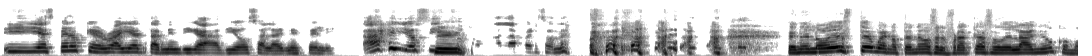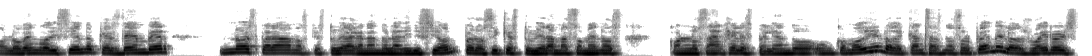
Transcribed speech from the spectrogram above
y espero que Ryan también diga adiós a la NFL. Ay, yo sí, a la persona. en el oeste, bueno, tenemos el fracaso del año, como lo vengo diciendo, que es Denver. No esperábamos que estuviera ganando la división, pero sí que estuviera más o menos con Los Ángeles peleando un comodín. Lo de Kansas no sorprende, los Raiders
